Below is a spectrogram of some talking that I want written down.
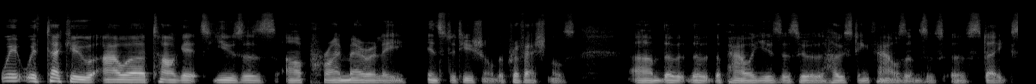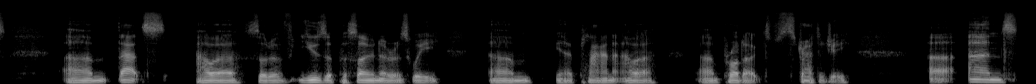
with, with Teku, our target users are primarily institutional, the professionals um, the, the, the power users who are hosting thousands of, of stakes. Um, that's our sort of user persona as we um, you know plan our um, product strategy. Uh, and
